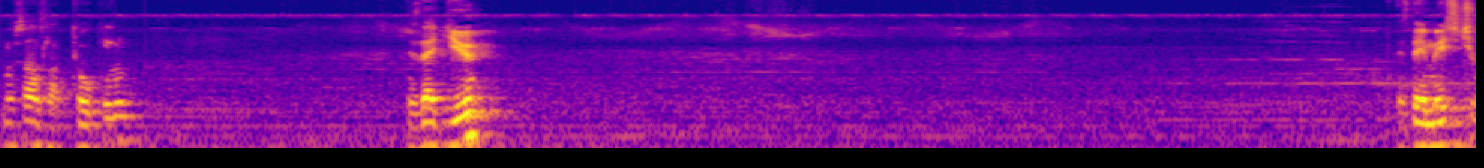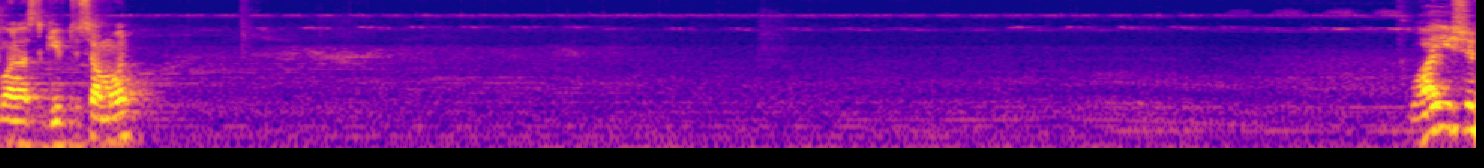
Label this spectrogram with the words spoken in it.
Almost sounds like talking. Is that you? Is there a message you want us to give to someone? Why are you so,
